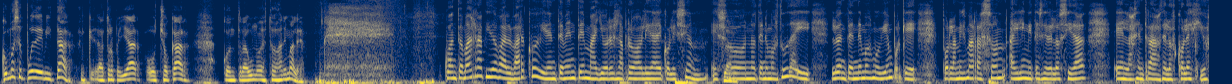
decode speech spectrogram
¿Cómo se puede evitar atropellar o chocar contra uno de estos animales? Cuanto más rápido va el barco, evidentemente mayor es la probabilidad de colisión. Eso Claro. no tenemos duda y lo entendemos muy bien porque por la misma razón hay límites de velocidad en las entradas de los colegios.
